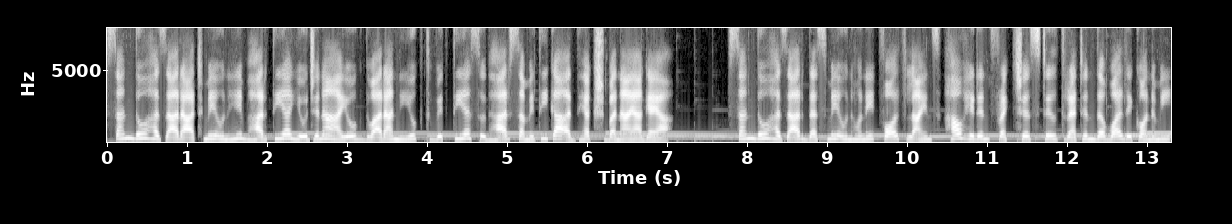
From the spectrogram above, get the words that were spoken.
सन 2008 में उन्हें भारतीय योजना आयोग द्वारा नियुक्त वित्तीय सुधार समिति का अध्यक्ष बनाया गया। सन 2010 में उन्होंने fault lines how hidden fracture still threaten the world economy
